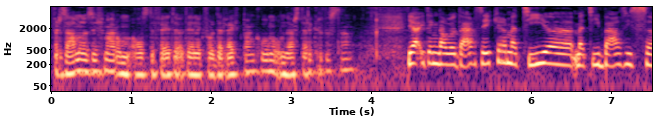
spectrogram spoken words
verzamelen, zeg maar, om als de feiten uiteindelijk voor de rechtbank komen, om daar sterker te staan? Ja, ik denk dat we daar zeker met die, uh, met die basis uh,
